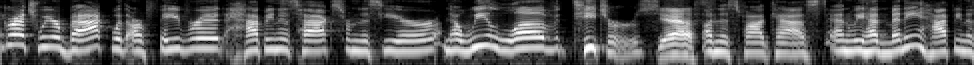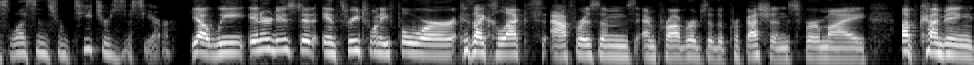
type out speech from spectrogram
Gretch, we are back with our favorite happiness hacks from this year. Now, we love teachers Yes. on this podcast, and we had many happiness lessons from teachers this year. Yeah, we introduced it in 324 because I collect aphorisms and proverbs of the professions for my upcoming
